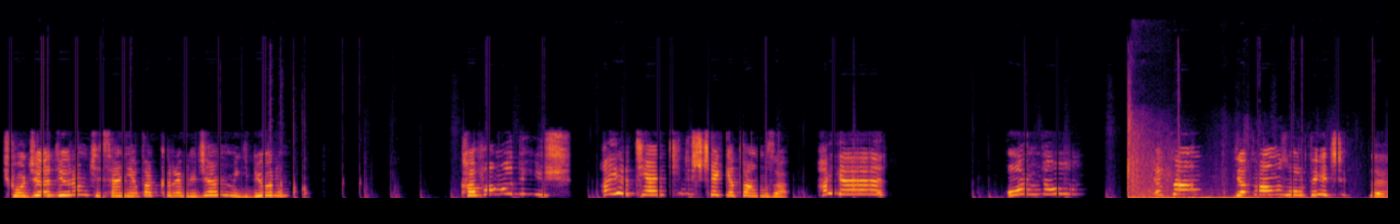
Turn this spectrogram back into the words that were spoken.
çocuğa diyorum ki sen yatak kırabilecek mi? Gidiyorum. Kafama düş. Hayır TNT düşecek yatağımıza. Hayır. Oh no. Yatağım, yatağımız ortaya çıktı.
